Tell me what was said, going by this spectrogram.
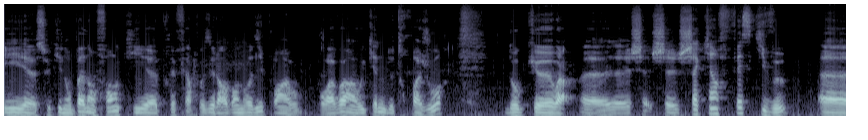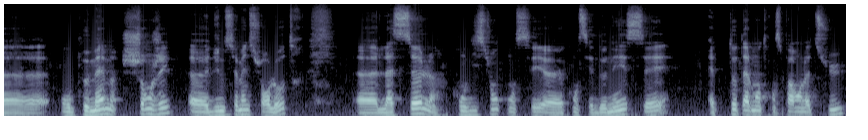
euh, ceux qui n'ont pas d'enfants qui euh, préfèrent poser leur vendredi pour, avoir un week-end de trois jours. Donc voilà, chacun fait ce qu'il veut. on peut même changer d'une semaine sur l'autre. la seule condition qu'on s'est s'est donnée, c'est être totalement transparent là-dessus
